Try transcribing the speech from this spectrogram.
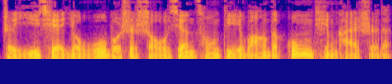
这一切又无不是首先从帝王的宫廷开始的。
